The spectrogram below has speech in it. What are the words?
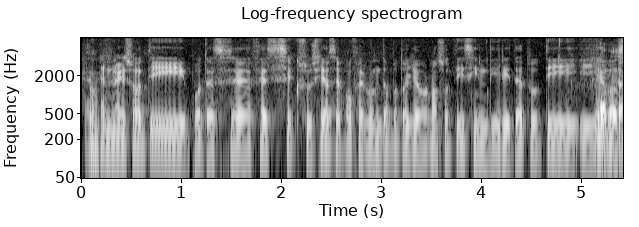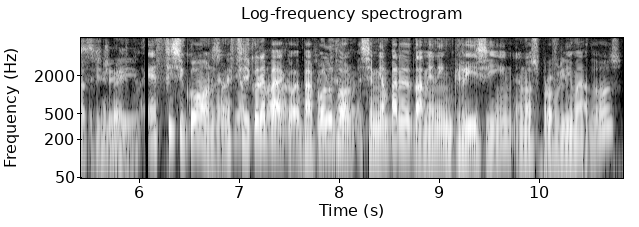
Ε, Εννοείς ότι από τι θέσεις εξουσίας επωφελούνται από το γεγονός ότι συντηρείται τούτη η ένταση. Και... Ε, φυσικό. Είναι φυσικό επακόλουθο σε μια παρατεταμένη κρίση ενός προβλήματος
